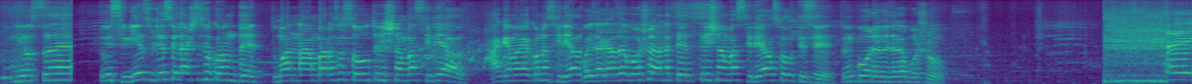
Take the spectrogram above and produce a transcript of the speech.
তুমি হচ্ছে তুমি সিরিয়াল সিরিয়াল চলে আসছো কোনতে তোমার নাম্বার আছে চৌত্রিশ নাম্বার সিরিয়াল আগে মাগে কোনো সিরিয়াল ওই জায়গায় যে বসো এখানে তেত্রিশ নাম্বার সিরিয়াল চলতেছে। তুমি পরে ওই জায়গায় বসো। এই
